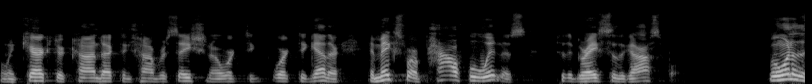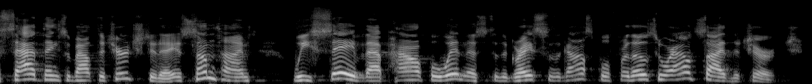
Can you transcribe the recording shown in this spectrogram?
And when character, conduct, and conversation are work, to, work together, it makes for a powerful witness to the grace of the gospel. But one of the sad things about the church today is sometimes we save that powerful witness to the grace of the gospel for those who are outside the church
